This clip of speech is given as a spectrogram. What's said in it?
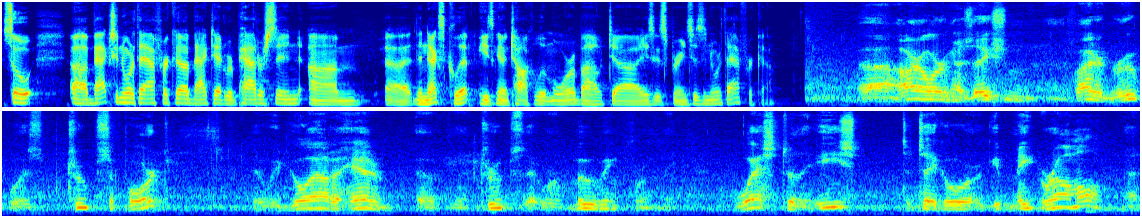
So, uh, back to North Africa, back to Edward Patterson. Um, uh, the next clip, he's going to talk a little more about uh, his experiences in North Africa. Uh, our organization, the fighter group, was troop support. That we'd go out ahead of, of the troops that were moving from the west to the east to take over, get, meet Rommel, uh,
